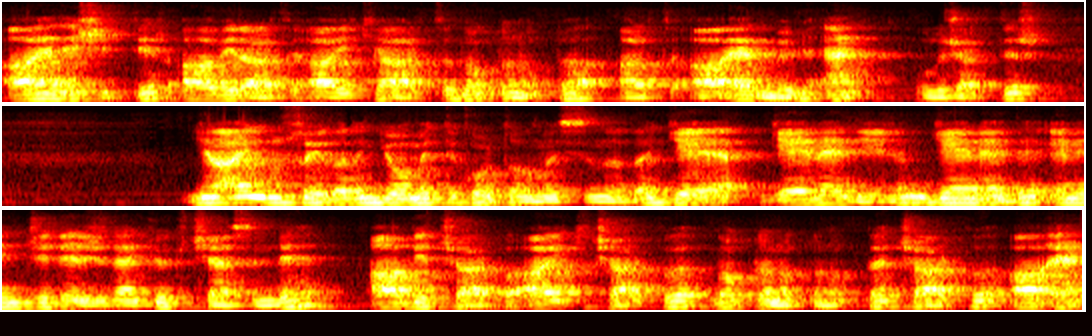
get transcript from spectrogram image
an eşittir a1 artı a2 artı nokta nokta artı an bölü n olacaktır. Yine aynı bu sayıların geometrik ortalamasında da G, gn diyelim. gn'de n'inci dereceden kök içerisinde a1 çarpı a2 çarpı nokta nokta nokta çarpı an.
